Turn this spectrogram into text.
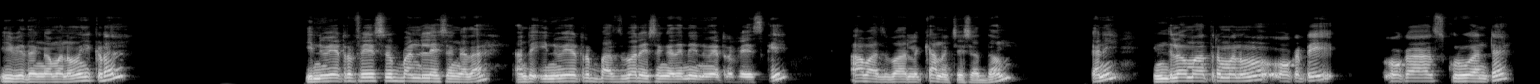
ఈ విధంగా మనం ఇక్కడ ఇన్వేటర్ ఫేస్ బండిల్ వేసాం కదా. అంటే ఇన్వేటర్ బజ్ బార్ వేసాం కదండి ఇన్వేటర్ ఫేస్కి. ఆ బజ్ బార్లకి కనెక్ట్ చేసేద్దాం. కానీ ఇందులో మాత్రం మనము ఒకటి ఒక స్క్రూ అంటే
